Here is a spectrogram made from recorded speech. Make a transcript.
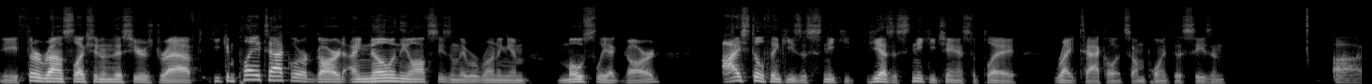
a third round selection in this year's draft. He can play a tackle or a guard. I know in the offseason they were running him mostly at guard. I still think he's a sneaky, he has a sneaky chance to play right tackle at some point this season. Uh,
